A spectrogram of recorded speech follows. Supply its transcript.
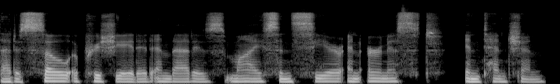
That is so appreciated, and that is my sincere and earnest intention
